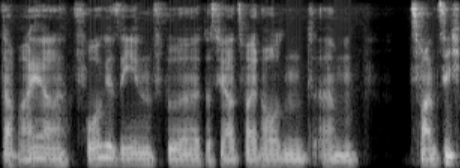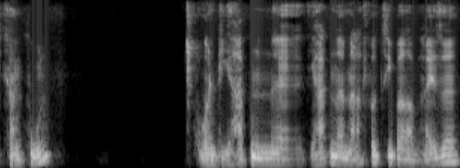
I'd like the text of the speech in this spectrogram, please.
da war ja vorgesehen für das Jahr 2020 Cancun. Und die hatten, äh, die hatten dann nachvollziehbarerweise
